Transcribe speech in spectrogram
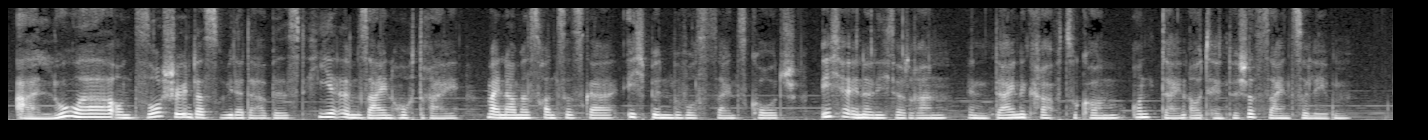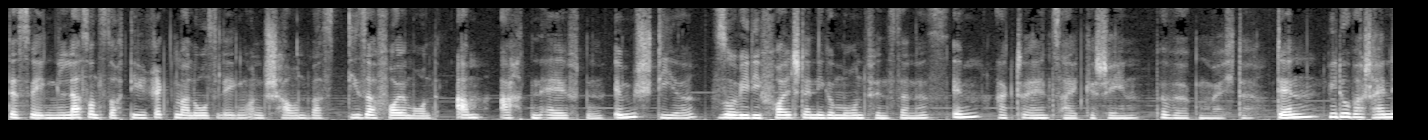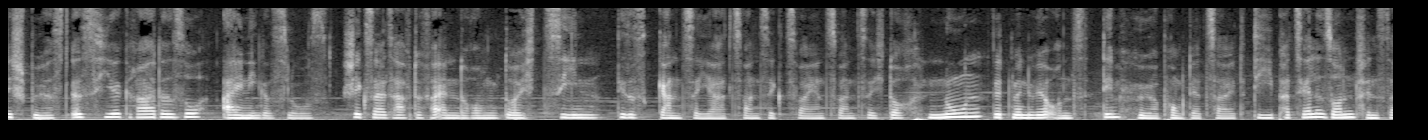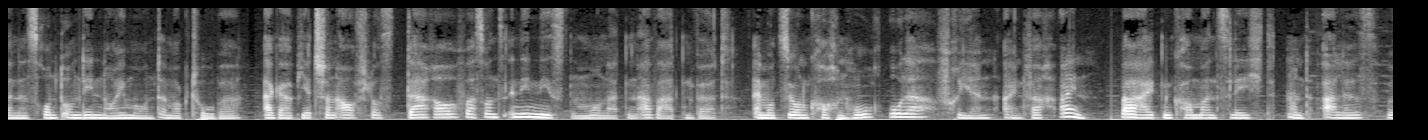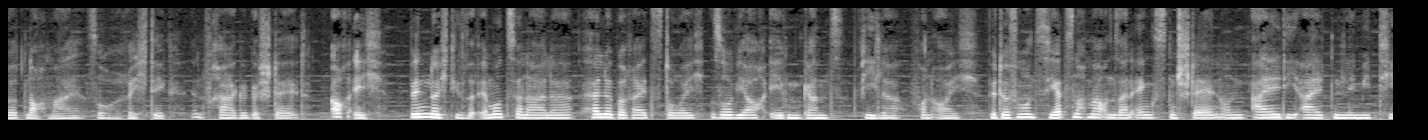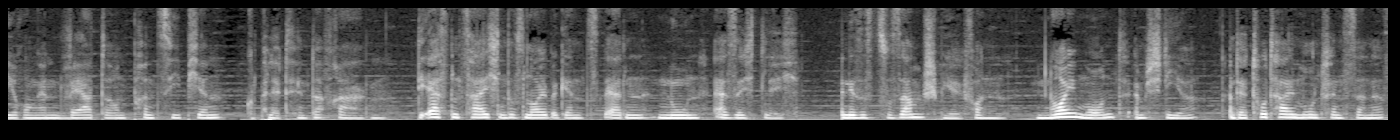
Aloha und so schön, dass du wieder da bist, hier im Sein hoch 3. Mein Name ist Franziska, ich bin Bewusstseinscoach ich erinnere dich daran, in deine Kraft zu kommen und dein authentisches Sein zu leben. Deswegen lass uns doch direkt mal loslegen und schauen, was dieser Vollmond am 8.11. im Stier sowie die vollständige Mondfinsternis im aktuellen Zeitgeschehen bewirken möchte. Denn, wie du wahrscheinlich spürst, ist hier gerade so einiges los. Schicksalshafte Veränderungen durchziehen dieses ganze Jahr 2022. Doch nun widmen wir uns dem Höhepunkt der Zeit. Die partielle Sonnenfinsternis rund um den Neumond im Oktober ergab jetzt schon Aufschluss darauf, was uns in den nächsten Monaten erwarten wird. Emotionen kochen hoch oder frieren einfach ein. Wahrheiten kommen ans Licht und alles wird nochmal so richtig in Frage gestellt. Auch ich bin durch diese emotionale Hölle bereits durch, so wie auch eben ganz viele von euch. Wir dürfen uns jetzt nochmal unseren Ängsten stellen und all die alten Limitierungen, Werte und Prinzipien komplett hinterfragen. Die ersten Zeichen des Neubeginns werden nun ersichtlich. Wenn dieses Zusammenspiel von Neumond im Stier und der totalen Mondfinsternis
